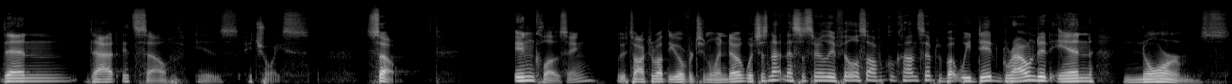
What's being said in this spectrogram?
then that itself is a choice. So, in closing, we've talked about the Overton window, which is not necessarily a philosophical concept, but we did ground it in norms,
